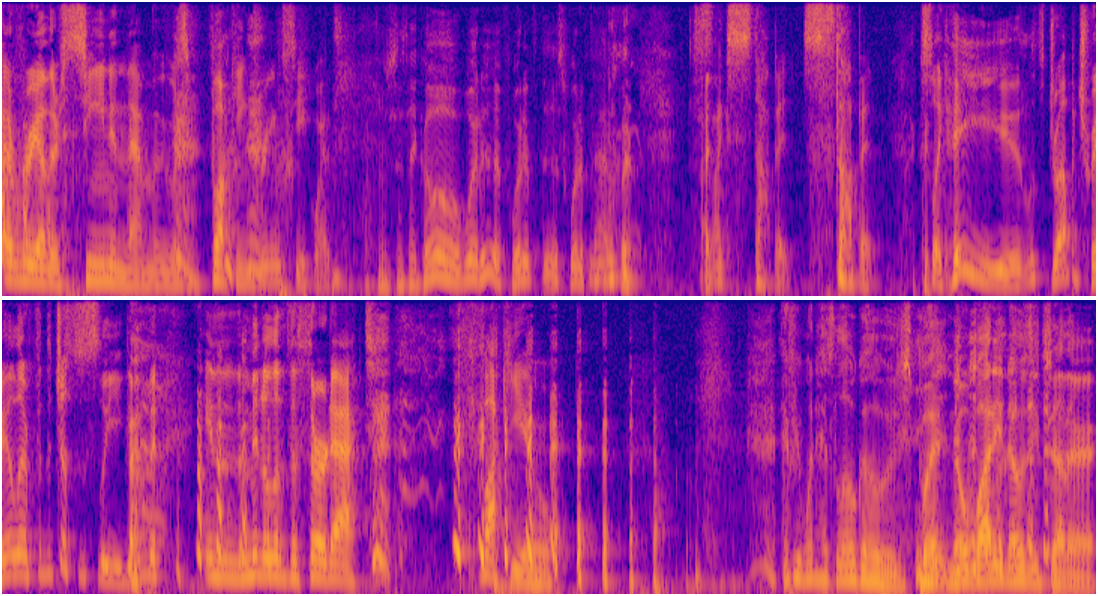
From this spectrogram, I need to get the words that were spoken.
every other scene in that movie was fucking dream sequence. It's just like oh what if what if this what if that but It's I- like, stop it, stop it. It's like, hey, let's drop a trailer for the Justice League in the, in the middle of the third act. Fuck you. everyone has logos, but nobody knows each other.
